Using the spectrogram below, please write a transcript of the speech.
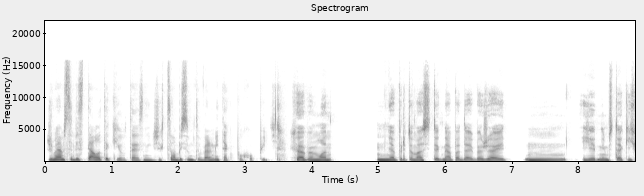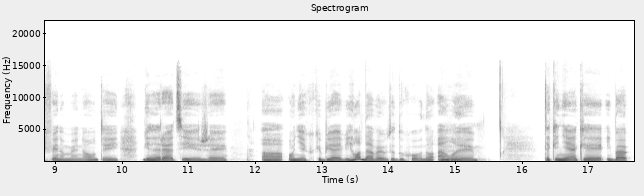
že mám v sebe stále taký otáznik, že chcela by som to veľmi tak pochopiť. Chápem, len mňa pritom asi tak napadá iba, že aj mm, jedným z takých fenoménov tej generácie je, že a oni ako keby aj vyhľadávajú to duchovno, ale mm-hmm. také nejaké iba Mm,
